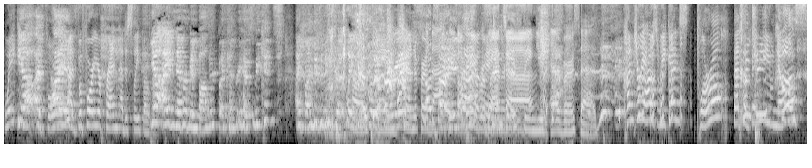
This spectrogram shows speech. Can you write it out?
waking Yeah, up I- before I- uh, before your friend at a sleepover. Yeah, I've never been bothered by country house weekends. I find it an incredibly enjoyable Okay. Jennifer, I'm that sorry, is is the that- Rebecca. thing you've ever said. Country house weekends, plural. That's a thing Country you know. house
